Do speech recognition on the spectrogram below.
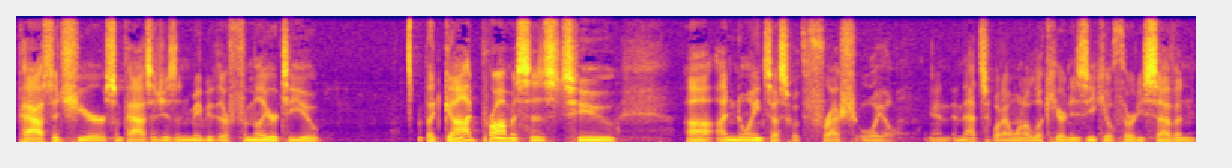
passage here, some passages, and maybe they're familiar to you. But God promises to uh, anoints us with fresh oil. And, and that's what I want to look here in Ezekiel 37,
